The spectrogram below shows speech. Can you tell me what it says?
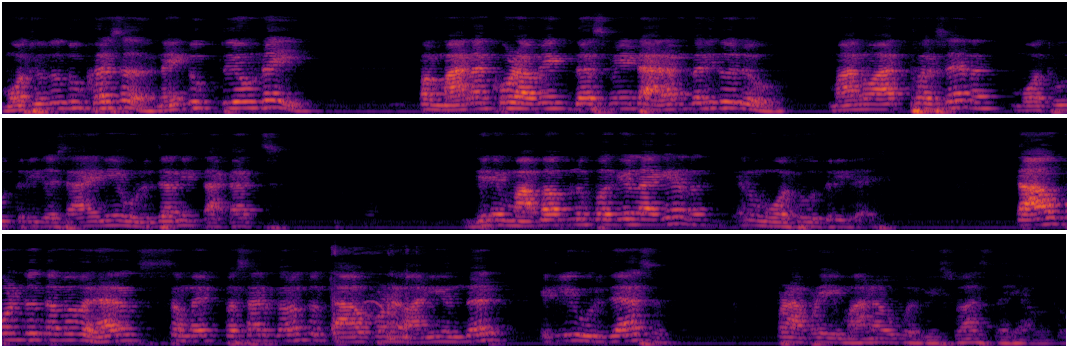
મોથું તો દુઃખ હશે નહીં દુખતું એવું નહીં. પણ માના ખોળ હવે દસ મિનિટ આરામ કરી દોજો. માનો હાથ ફરશે ને, મોથું ઉતરી જશે. આ એની ઉર્જાની તાકાત છે. જેને મા બાપને પગે લાગે ને, એનું મોથું ઉતરી જાય છે. તાવ પણ જો તમે વધારે સમય પસાર કરો તો તાવ પણ માની અંદર એટલી ઊર્જા છે. પણ આપણે એ માનવ ઉપર વિશ્વાસ નહીં આવતો.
